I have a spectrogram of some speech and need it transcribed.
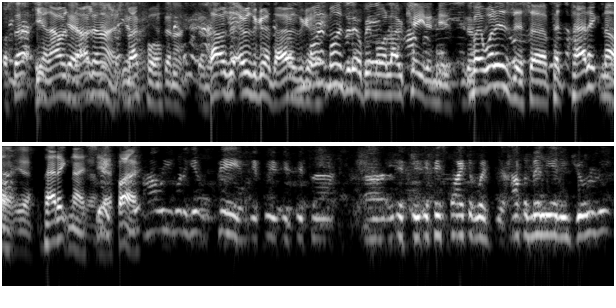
what's that? Yeah, that was, Yeah, that I was don't know, you know, disrespectful. I don't know, know. That was it was good though. That was Mine, good. mine's a little bit more low key than his. you know? But what is this? Uh, Pat- Patek? No, Yeah, yeah. Patek. Nice. Yeah, fire. How are you going to get paid if we, if if, uh, uh, if if his fighter wins half a million in jewelry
